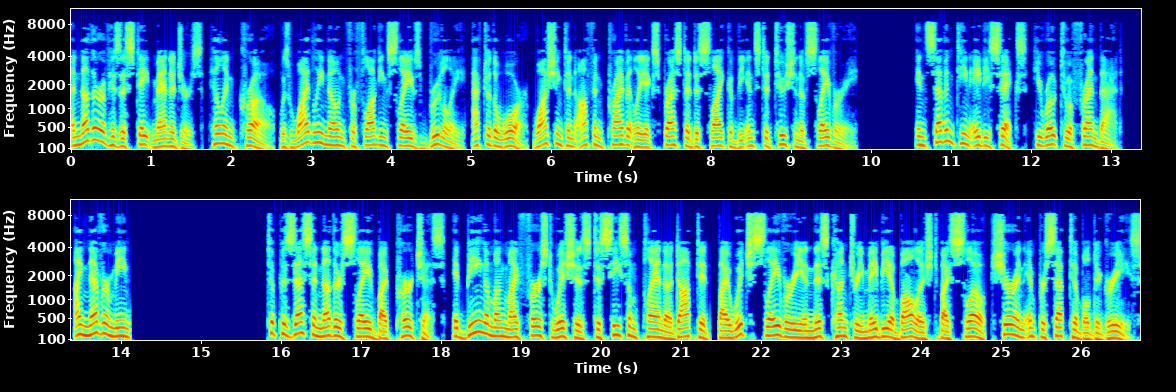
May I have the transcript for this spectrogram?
Another of his estate managers, Hiland Crow, was widely known for flogging slaves brutally. After the war, Washington often privately expressed a dislike of the institution of slavery. In 1786, he wrote to a friend that, I never mean to possess another slave by purchase, it being among my first wishes to see some plan adopted, by which slavery in this country may be abolished by slow, sure and imperceptible degrees."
